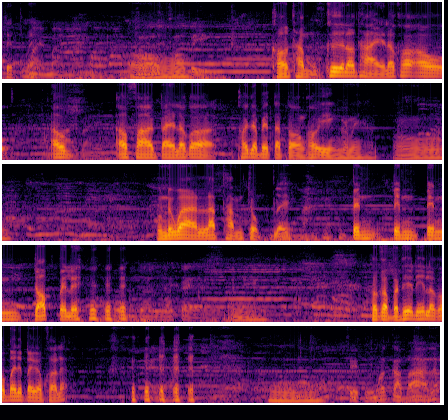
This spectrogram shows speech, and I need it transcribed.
เสร็จไหม ไม่ไม่ไม่ไม่อ๋อ เขาเข้าไปอีกเขาทำคือเราถ่ายแล้วเขาเอาเอาไปเอาไฟล์ไปแล้วก็เขาจะไปตัดต่อของเขาเองใช่ไหมครับ อ๋อ ผมนึกว่ารับทำจบเลย เป็นเป็นเป็นจ็อบไปเลย ของผมมันจะแล้วแต่ เขากลับประเทศนี้เราก็ไม่ได้ไปกับเขาแล้วโอ้เสร็จผมก็กลับบ้านแล้ว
